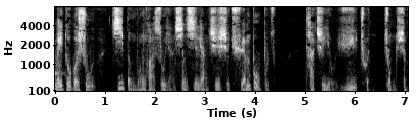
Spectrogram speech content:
没读过书，基本文化素养、信息量、知识全部不足，他只有愚蠢终生。”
